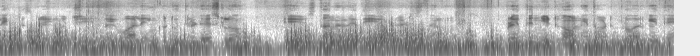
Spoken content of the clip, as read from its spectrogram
నెక్స్ట్ స్ప్రేయింగ్ వచ్చి ఇంకా ఇవ్వాలి ఇంకా టూ త్రీ డేస్లో. ఏ ఇస్తాను అనేది అప్డేట్ ఇస్తాను. ఇప్పుడైతే నీట్గా ఉన్నాయి తోట ఇప్పటివరకు అయితే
